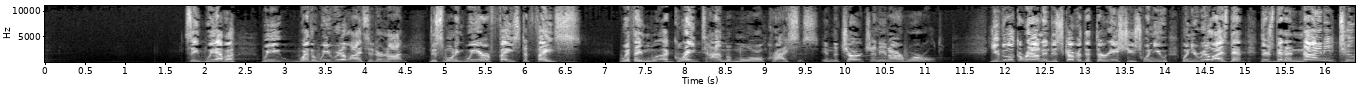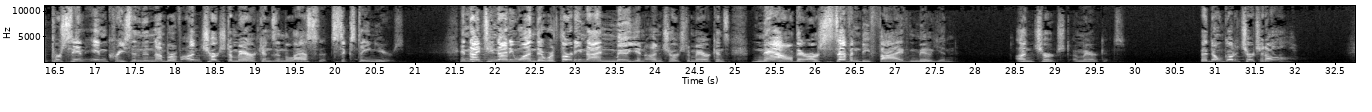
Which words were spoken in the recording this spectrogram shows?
See, we have a we whether we realize it or not this morning, we are face to face with a, a great time of moral crisis in the church and in our world. You can look around and discover that there are issues when you when you realize that there's been a 92% increase in the number of unchurched Americans in the last 16 years. In 1991, there were 39 million unchurched Americans. Now there are 75 million unchurched Americans that don't go to church at all.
